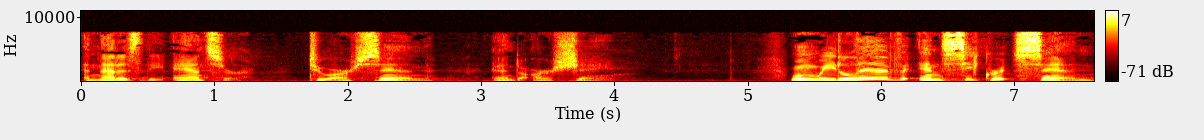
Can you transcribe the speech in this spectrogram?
And that is the answer to our sin and our shame. When we live in secret sin,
